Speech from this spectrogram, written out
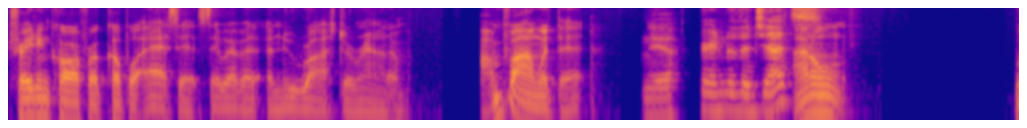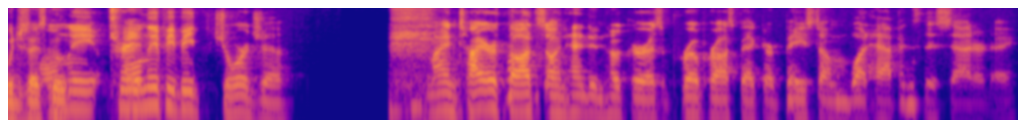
trading Carr for a couple assets? They have a, a new roster around him. I'm fine with that. Yeah. Trading with the Jets. I don't. Would you say, Scoob? Only, Trade- only if he beats Georgia. My entire thoughts on Hendon Hooker as a pro prospect are based on what happens this Saturday.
